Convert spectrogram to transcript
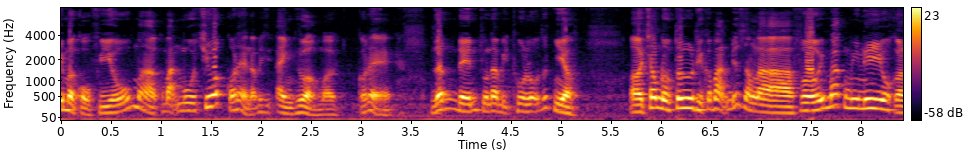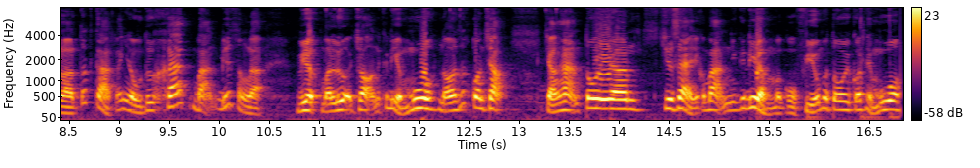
khi mà cổ phiếu mà các bạn mua trước có thể nó bị ảnh hưởng mà có thể dẫn đến chúng ta bị thua lỗ rất nhiều. Ở trong đầu tư thì các bạn biết rằng là với Mac Mini hoặc là tất cả các nhà đầu tư khác bạn biết rằng là việc mà lựa chọn cái điểm mua nó rất quan trọng. Chẳng hạn tôi uh, chia sẻ cho các bạn những cái điểm mà cổ phiếu mà tôi có thể mua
